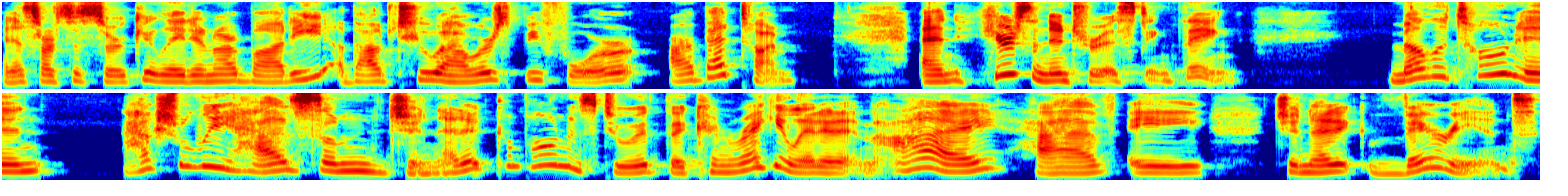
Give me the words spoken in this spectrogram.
and it starts to circulate in our body about two hours before our bedtime. And here's an interesting thing melatonin actually has some genetic components to it that can regulate it. And I have a genetic variant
